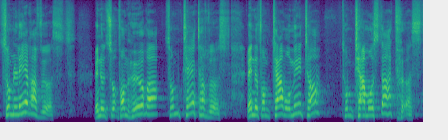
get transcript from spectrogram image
zum Lehrer wirst? Wenn du vom Hörer zum Täter wirst? Wenn du vom Thermometer zum Thermostat wirst?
